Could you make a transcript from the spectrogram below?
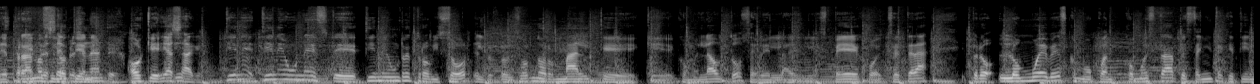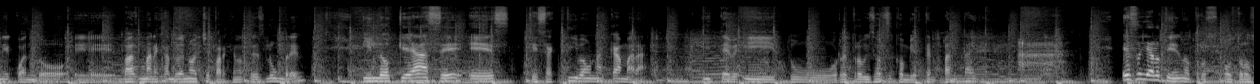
De plano sí lo tiene. impresionante. Ok, Ya sabe. Tiene, tiene un este, tiene un retrovisor, el retrovisor normal que, que como el auto, se ve el espejo, etcétera. Pero lo mueves como, como esta pestañita que tiene cuando eh, vas manejando de noche para que no te deslumbren. Y lo que hace es que se activa una cámara y, te, y tu retrovisor se convierte en pantalla. Eso ya lo tienen otros, otros,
